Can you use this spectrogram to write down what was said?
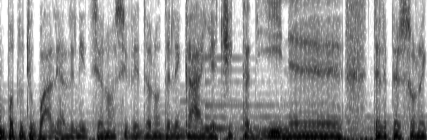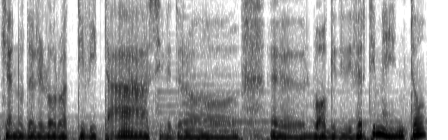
un po' tutti uguali all'inizio, no? si vedono delle gaie cittadine, delle persone che hanno delle loro attività, si vedono eh, luoghi di divertimento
